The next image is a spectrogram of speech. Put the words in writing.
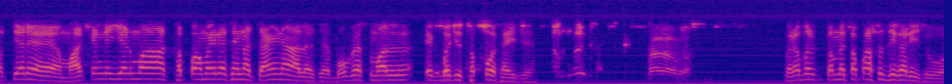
અત્યારે માર્કેટની યાર્ડમાં થપ્પા માર્યા છે એના ચાઇના હાલે છે. બોગસ માલ એક બાજુ થપ્પો થાય છે. બરોબર. બરાબર? તમે તપાસ અધિકારી જુઓ.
